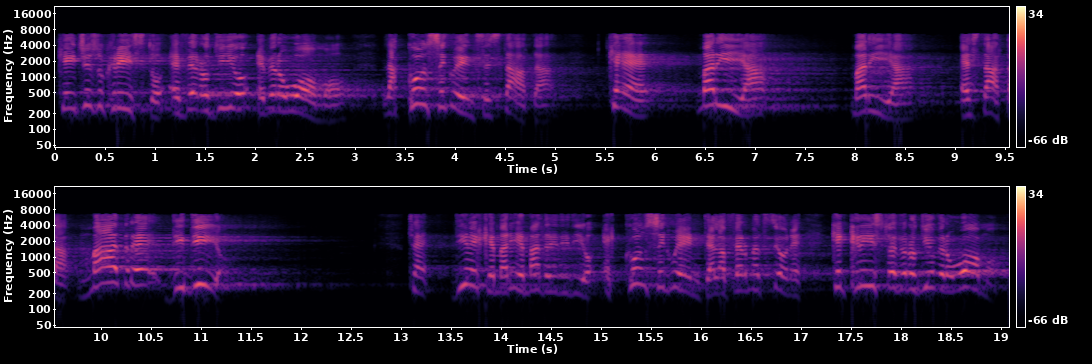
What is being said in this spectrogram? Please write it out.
che Gesù Cristo è vero Dio e vero uomo, la conseguenza è stata che Maria, Maria è stata madre di Dio. Cioè, dire che Maria è madre di Dio è conseguente all'affermazione che Cristo è vero Dio e vero uomo.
